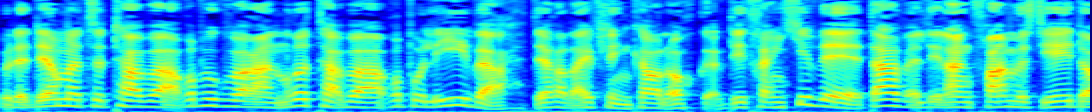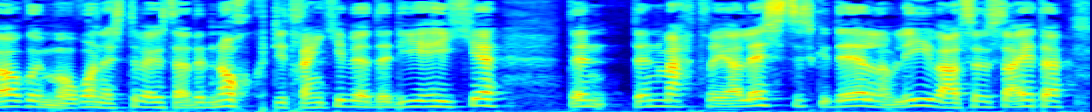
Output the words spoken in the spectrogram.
Og det er der med å ta vare på hverandre, ta vare på livet, der er de flinkere enn oss. De trenger ikke vite veldig langt fram. Hvis de er i dag og i morgen neste uke, så er det nok. De trenger ikke vite De er ikke den, den materialistiske delen av livet. Altså si at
